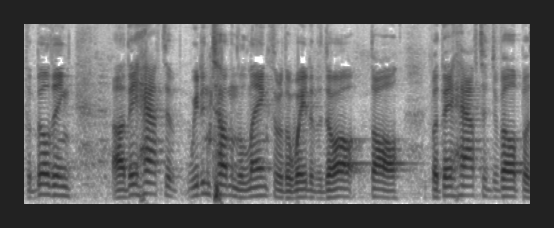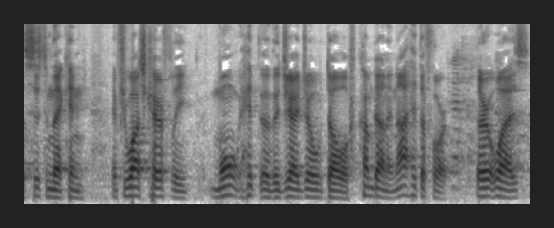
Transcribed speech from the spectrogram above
the building. Uh, they have to, we didn't tell them the length or the weight of the doll, doll, but they have to develop a system that can, if you watch carefully, won't hit the, the G.I. Joe doll, will come down and not hit the floor. There it was.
